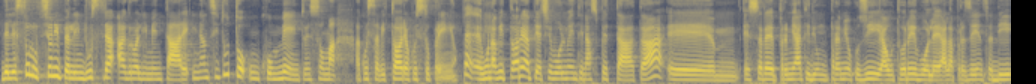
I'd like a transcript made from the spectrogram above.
delle soluzioni per l'industria agroalimentare. Innanzitutto un commento, insomma, a questa vittoria, a questo premio. Beh, è una vittoria piacevolmente inaspettata, e, um, essere premiati di un premio così autorevole alla presenza di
